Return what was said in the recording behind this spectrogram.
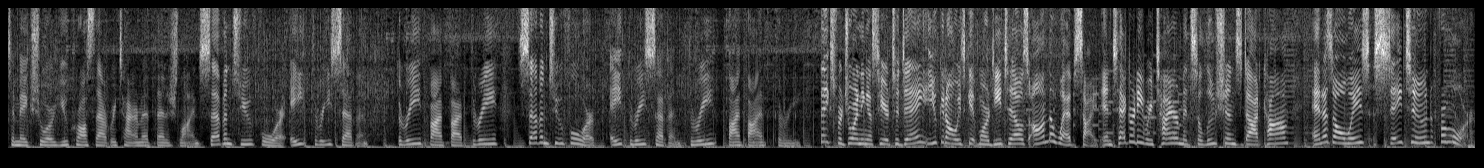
to make sure you cross that retirement finish line. 724 837 3553. 724 837 3553. Thanks for joining us here today. You can always get more details on the website, integrityretirementsolutions.com. And as always, stay tuned for more.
